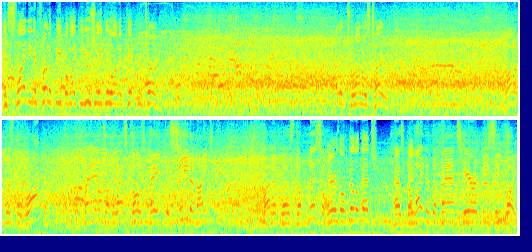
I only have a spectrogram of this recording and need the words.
and sliding in front of people like you usually do on a kick return. I think Toronto's tired. Well, it was the rocket the fans on the West Coast paid to see tonight, but it was the missile. There's Obilovich. Has delighted the fans here at BC Place.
